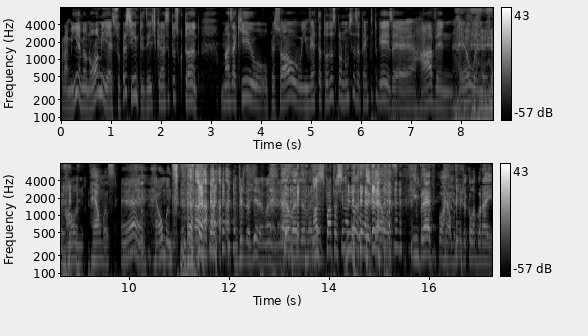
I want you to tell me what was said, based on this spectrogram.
pra mim, é meu nome, é super simples, desde criança eu tô escutando. Mas aqui o, o pessoal inventa todas as pronúncias até em português. É Haven, Helwen, Howen. Helmans. É, Helmans. é verdadeira, mãe, né? É, mas, mas, Nossos patrocinadores. Helmas. Em breve, pô, Helmas, podia colaborar aí.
